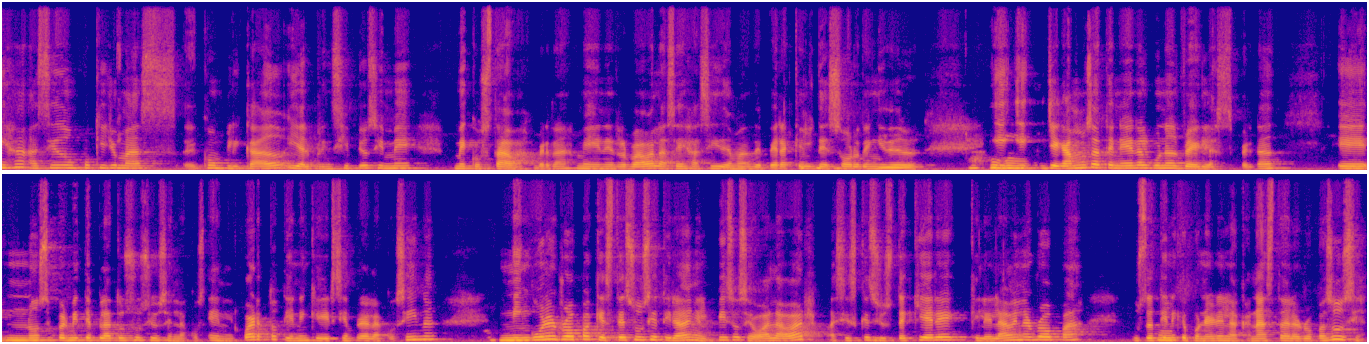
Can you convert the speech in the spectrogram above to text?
hija ha sido un poquillo más eh, complicado y al principio sí me, me costaba, ¿verdad? Me enervaba las cejas y demás de ver aquel desorden y, de, y, llegamos a tener algunas reglas, ¿verdad? Eh, no se permite platos sucios en, la, en el cuarto, tienen que ir siempre a la cocina. Ninguna ropa que esté sucia tirada en el piso se va a lavar, así es que si usted quiere que le laven la ropa, usted tiene que poner en la canasta de la ropa sucia.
